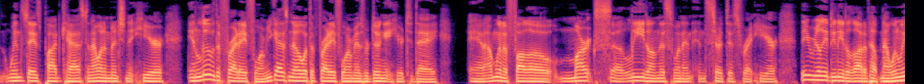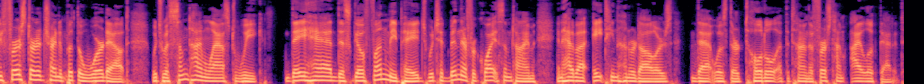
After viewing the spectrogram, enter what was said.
Wednesday's podcast, and I want to mention it here in lieu of the Friday Forum. You guys know what the Friday Forum is. We're doing it here today and I'm going to follow Mark's uh, lead on this one and insert this right here. They really do need a lot of help. Now, when we first started trying to put the word out, which was sometime last week, they had this GoFundMe page, which had been there for quite some time and had about $1,800 that was their total at the time, the first time I looked at it.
